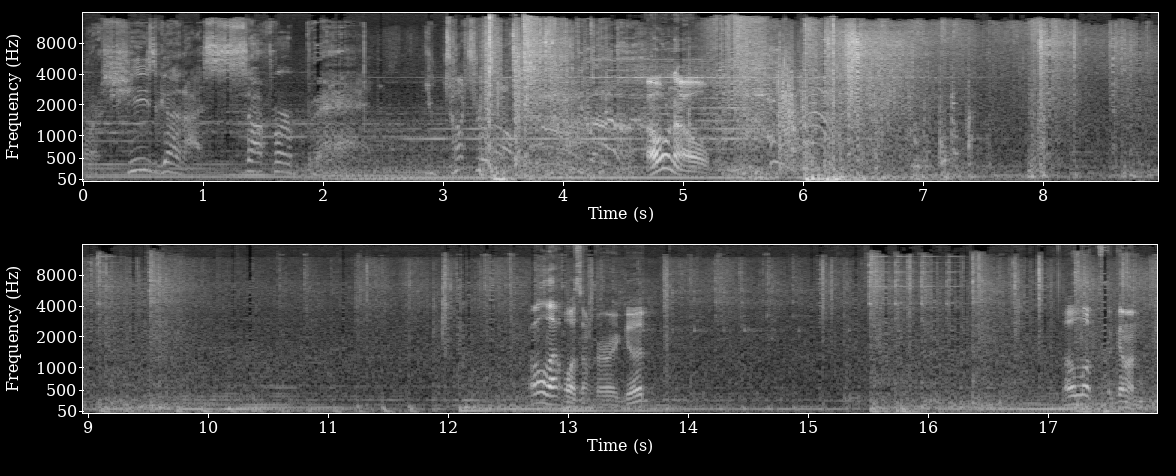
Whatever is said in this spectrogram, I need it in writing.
or she's gonna suffer bad. You touch her mouth. Oh no. Well, that wasn't very good. Oh look, the gun.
